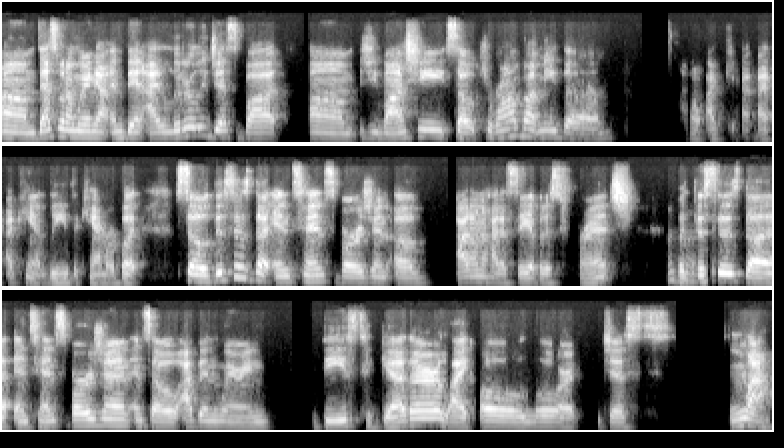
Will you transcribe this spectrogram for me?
um that's what I'm wearing now. And then I literally just bought um Givenchy. So Kiran bought me the I don't I, I I can't leave the camera, but so this is the intense version of I don't know how to say it, but it's French but Mhm. this is the intense version. And so I've been wearing these together, like, oh Lord, just mwah.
